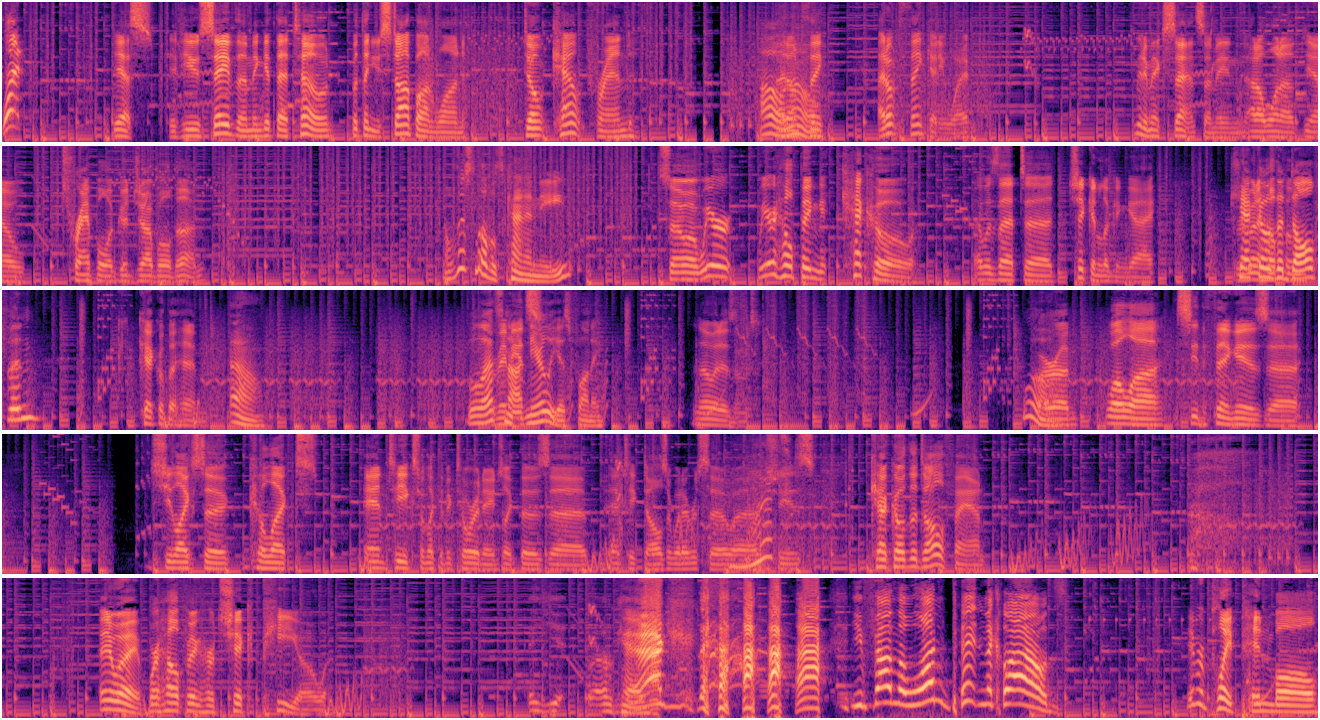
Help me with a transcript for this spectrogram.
What? Yes, if you save them and get that tone, but then you stop on one, don't count, friend. Oh I don't no. think. I don't think anyway. I mean, it makes sense. I mean, I don't want to, you know, trample a good job well done. Oh, this level's kind of neat. So uh, we're we're helping Keko. That was that uh, chicken-looking guy. We're Keko the him- dolphin. Keko the hen. Oh. Well, that's not it's- nearly as funny. No, it isn't. Whoa. Or, uh, well, uh, see, the thing is, uh, she likes to collect antiques from like the Victorian age, like those uh, antique dolls or whatever. So uh, What? she's Keko the doll fan. anyway, we're helping her chick Pio. Yeah, okay. You found the one pit in the clouds. You ever play pinball?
